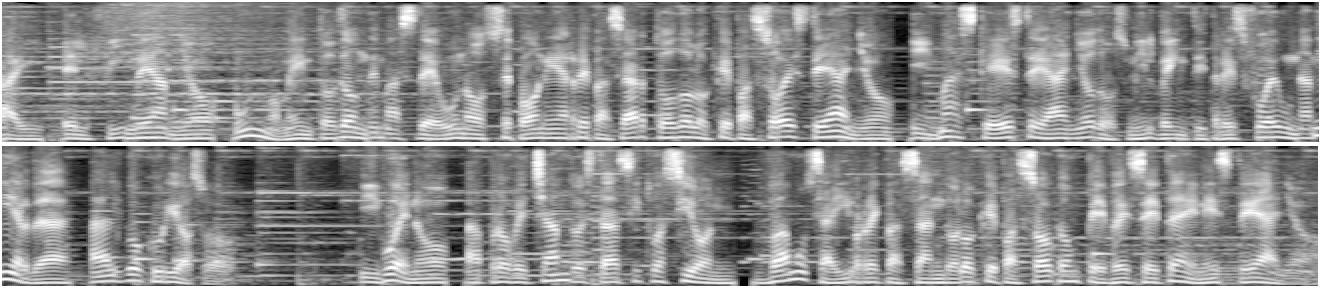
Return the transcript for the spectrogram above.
Ay, el fin de año, un momento donde más de uno se pone a repasar todo lo que pasó este año, y más que este año 2023 fue una mierda, algo curioso. Y bueno, aprovechando esta situación, vamos a ir repasando lo que pasó con PVZ en este año.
